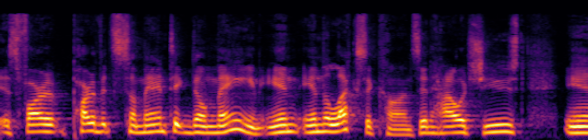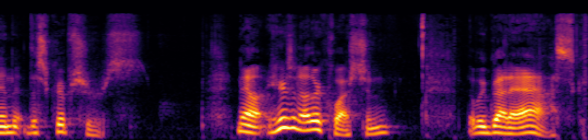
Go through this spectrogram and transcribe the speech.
as far part of its semantic domain in, in the lexicons, in how it's used in the scriptures. Now, here's another question that we've got to ask.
